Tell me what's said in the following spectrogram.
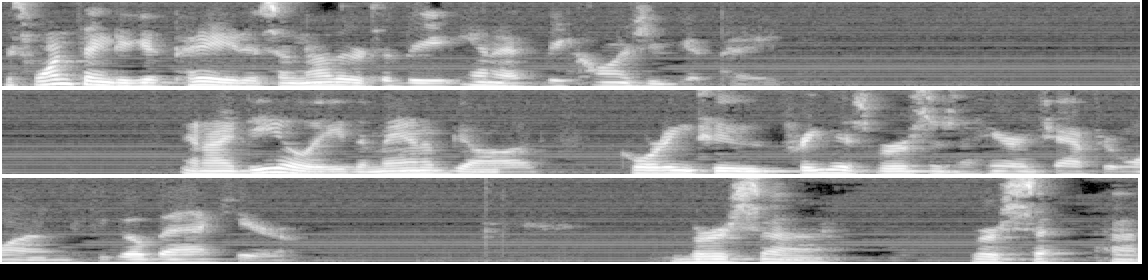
It's one thing to get paid, it's another to be in it because you get paid. And ideally, the man of God, according to previous verses here in chapter 1, if you go back here, verse, uh, verse, uh, let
